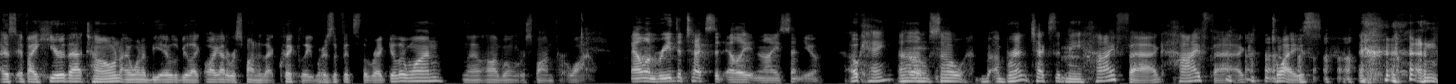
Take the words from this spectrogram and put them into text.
as if i hear that tone i want to be able to be like oh i got to respond to that quickly whereas if it's the regular one i won't respond for a while Alan, read the text that Elliot and I sent you. Okay um Oh. so uh, brent texted me hi fag hi fag twice and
